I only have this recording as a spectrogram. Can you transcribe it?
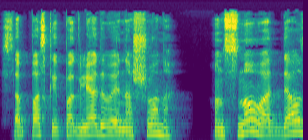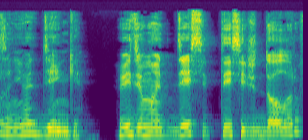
с опаской поглядывая на Шона. Он снова отдал за нее деньги. Видимо, десять тысяч долларов.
